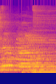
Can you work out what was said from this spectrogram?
seu nome.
